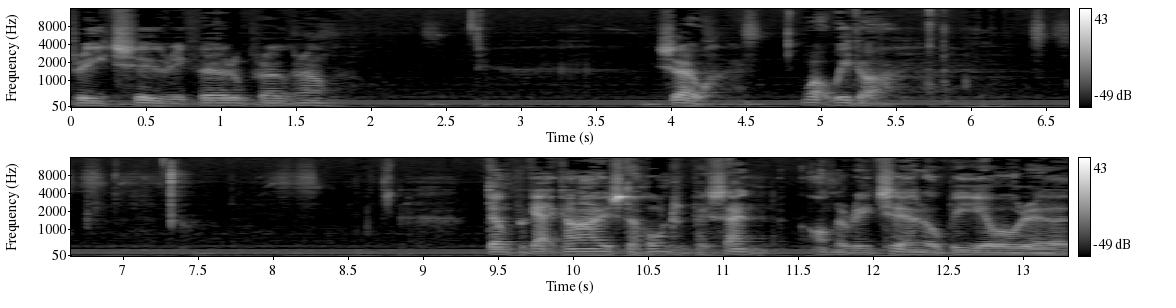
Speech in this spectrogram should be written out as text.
three two referral program. So what we got? Don't forget guys, the 100% on the return will be your uh,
